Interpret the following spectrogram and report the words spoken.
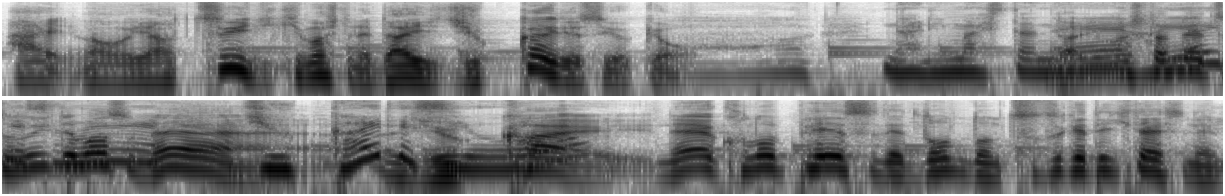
はい。あのいやついに来ましたね。第10回ですよ今日。なりましたね。なりましたね。早続いてますね。10回ですよ。10回。ねこのペースでどんどん続けていきたいですね。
